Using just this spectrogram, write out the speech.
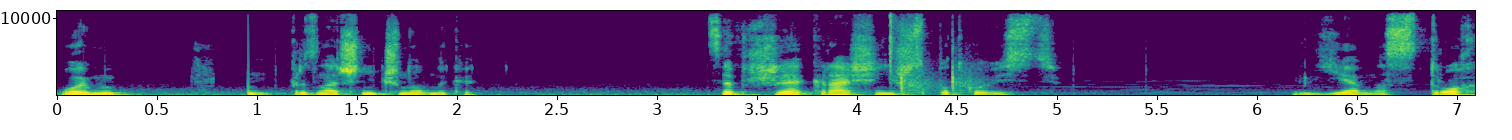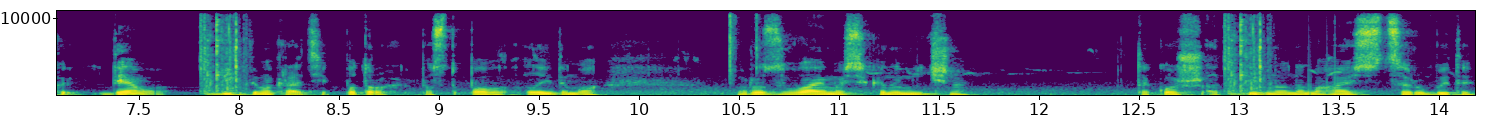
Ой, ми призначені чиновники. Це вже краще, ніж спадковість. Є, в нас трохи йдемо в бік демократії. Потрохи, поступово, але йдемо. Розвиваємось економічно. Також активно намагаюся це робити.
